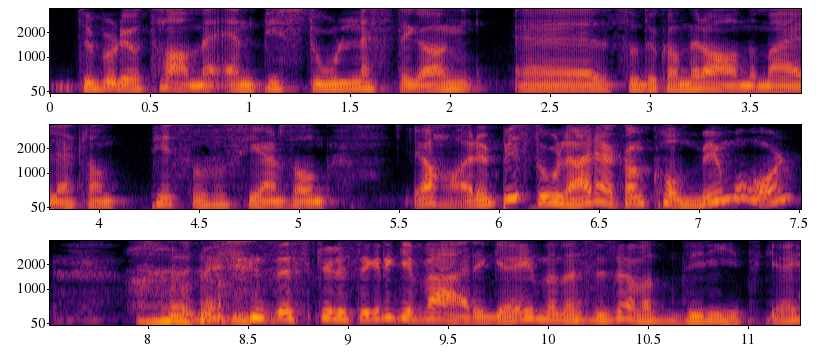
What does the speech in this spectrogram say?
du burde jo ta med en pistol neste gang, eh, så du kan rane meg, eller et eller annet piss. Og så sier han sånn Jeg har en pistol her, jeg kan komme i morgen. Det, det skulle sikkert ikke være gøy, men det syns jeg var dritgøy.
